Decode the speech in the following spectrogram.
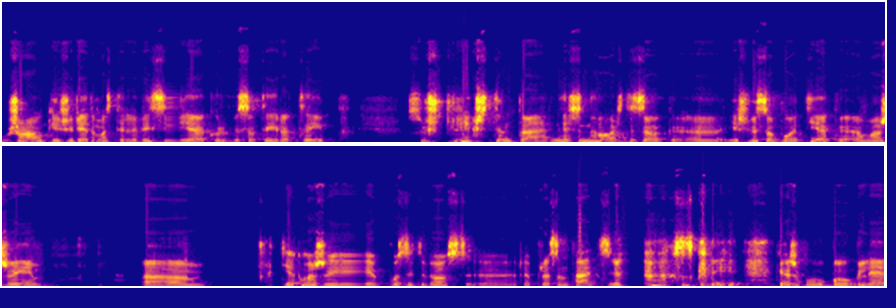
užaugi žiūrėdamas televiziją, kur visa tai yra taip sušlikštinta, nežinau, aš tiesiog iš viso buvo tiek mažai um, tiek mažai pozityvios e, reprezentacijos, kai, kai aš buvau paauglė.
